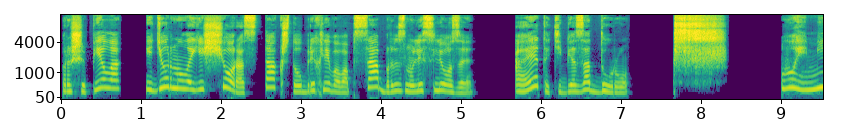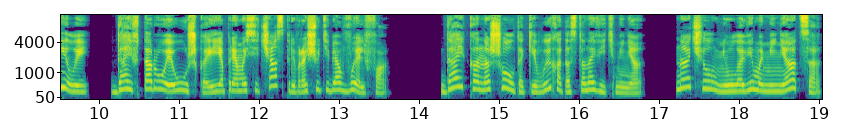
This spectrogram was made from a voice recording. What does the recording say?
Прошипела и дернула еще раз так, что у брехливого пса брызнули слезы. А это тебе за дуру. Ой, милый, дай второе ушко, и я прямо сейчас превращу тебя в эльфа. Дайка нашел таки выход остановить меня. Начал неуловимо меняться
